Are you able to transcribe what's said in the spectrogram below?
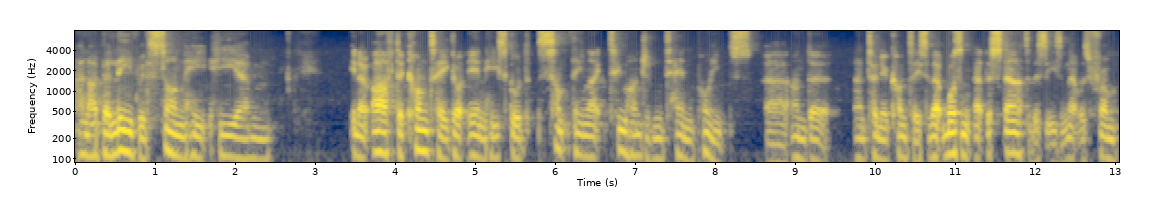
And I believe with Son, he he um, you know, after Conte got in, he scored something like two hundred and ten points uh, under Antonio Conte. So that wasn't at the start of the season. That was from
